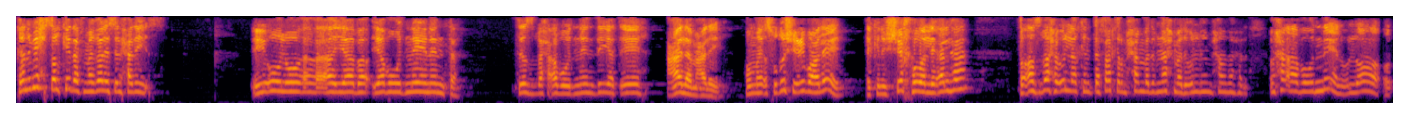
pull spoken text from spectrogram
كان بيحصل كده في مجالس الحديث. يقولوا يا أبو ودنين أنت. تصبح أبو ودنين ديت إيه؟ علم عليه. هم يقصدوش يعيبوا عليه. لكن الشيخ هو اللي قالها فأصبح يقول لك أنت فاكر محمد بن أحمد؟ يقول له محمد بن أحمد. أبو ودنين يقول له آه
